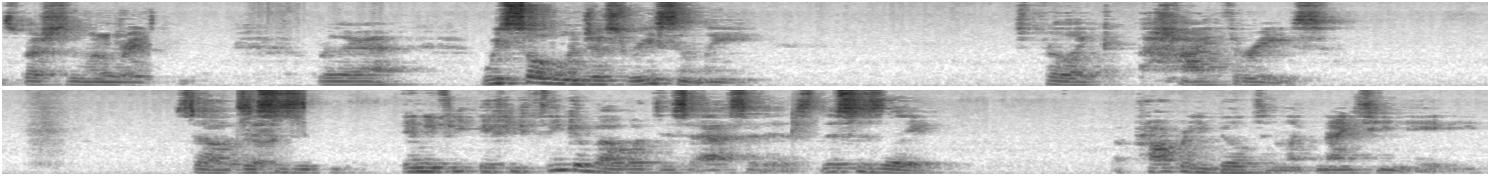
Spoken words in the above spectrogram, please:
especially when rates where they're at. We sold one just recently for like high threes. So this is, and if you if you think about what this asset is, this is a a property built in like 1980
